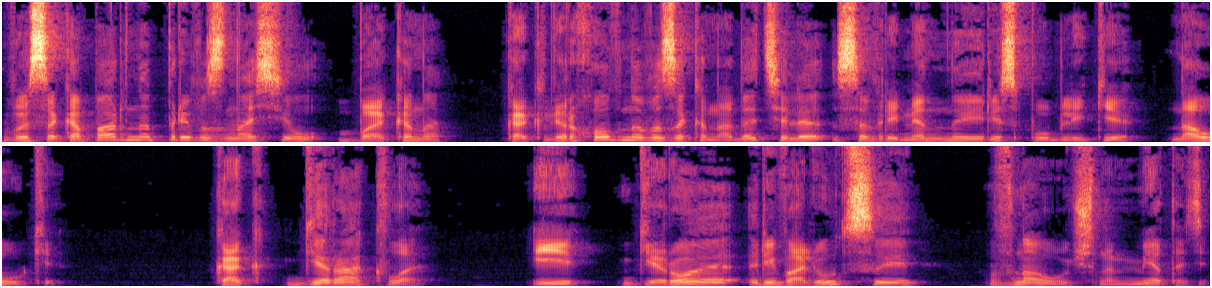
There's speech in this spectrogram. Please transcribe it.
высокопарно превозносил Бекона как верховного законодателя современной республики науки, как Геракла и героя революции в научном методе.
